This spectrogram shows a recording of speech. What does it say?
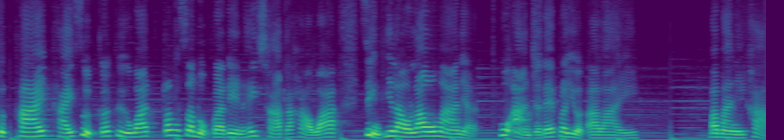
สุดท้ายท้ายสุดก็คือว่าต้องสรุปประเด็นให้ชัดนะคะว่า สิ่งที่เราเล่ามาเนี่ยผู้อ่านจะได้ประโยชน์อะไร ประมาณนี้ค่ะ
